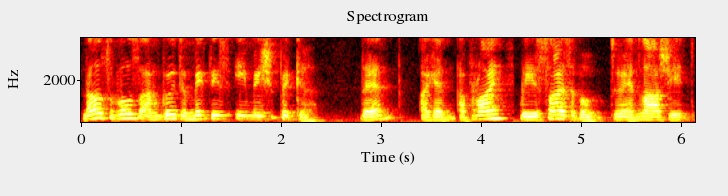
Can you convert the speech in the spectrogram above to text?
Now suppose I'm going to make this image bigger. Then I can apply resizable to enlarge it.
